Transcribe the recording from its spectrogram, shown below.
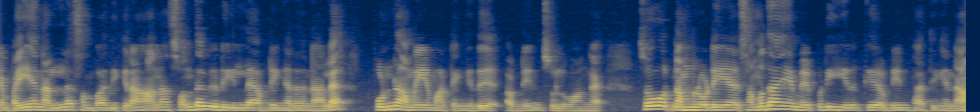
என் பையன் நல்லா சம்பாதிக்கிறான். ஆனால் சொந்த வீடு இல்லை அப்படிங்கிறதுனால பொண்ணு அமைய மாட்டேங்குது அப்படின்னு சொல்லுவாங்க. ஸோ நம்மளுடைய சமுதாயம் எப்படி இருக்குது அப்படின்னு பார்த்தீங்கன்னா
